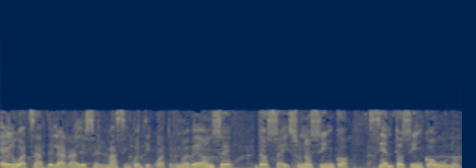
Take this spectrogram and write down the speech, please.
El WhatsApp de la radio es el más 54911-2615-1051.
